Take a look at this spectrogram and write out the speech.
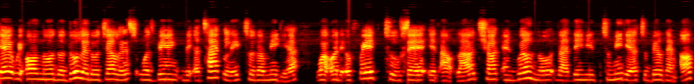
Okay, we all know the Doolittle jealous was being the attack league to the media. Why are they afraid to say it out loud? Chuck and Will know that they need to media to build them up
